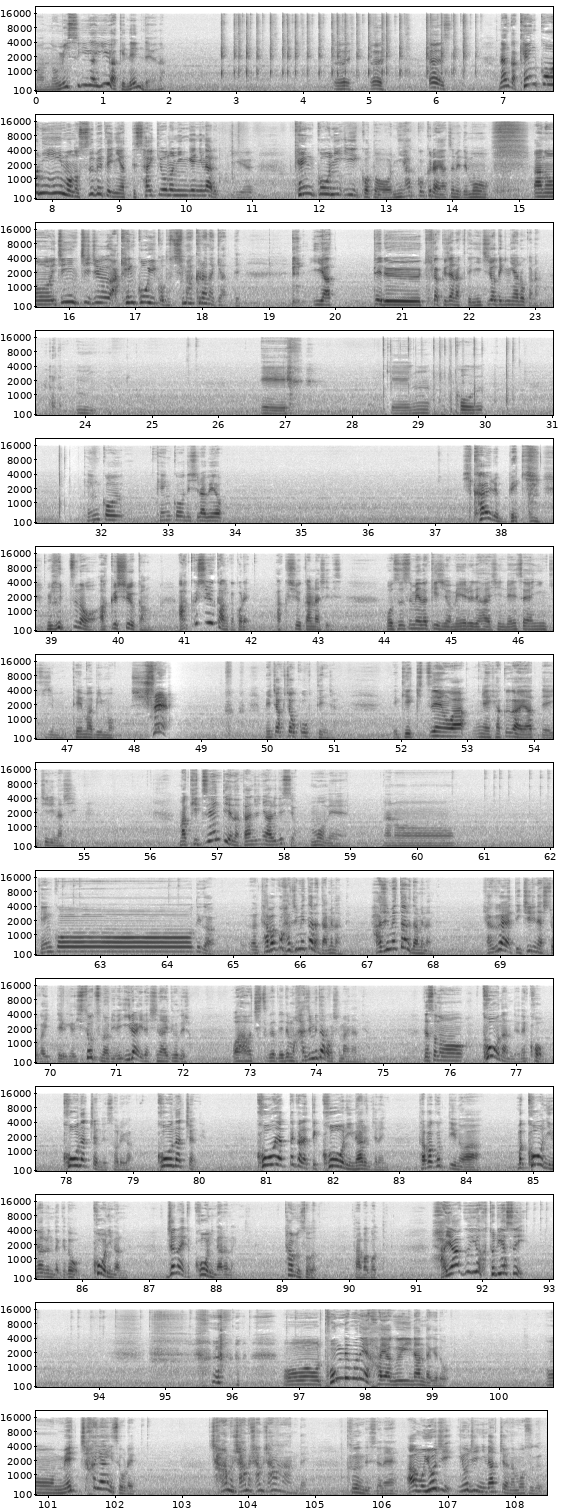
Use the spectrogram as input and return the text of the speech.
まあ飲みすぎがいいわけねえんだよな。おい、おい、おい。なんか健康にいいもの全てにやって最強の人間になるっていう健康にいいことを200個くらい集めてもあのー、一日中あ健康いいことしまくらなきゃってやってる企画じゃなくて日常的にやろうかなうんえー、健康健康健康で調べよう控えるべき 3つの悪習慣。悪習慣か、これ。悪習慣らしいです。おすすめの記事をメールで配信、連載や人気記事も、テーマ便も、しれ めちゃくちゃ怒ってんじゃん。喫煙は、ね、100害あって一理なし。まあ、喫煙っていうのは単純にあれですよ。もうね、あのー、健康っていうか、タバコ始めたらダメなんだよ。始めたらダメなんだよ。100がやって一理なしとか言ってるけど、一つの理でイライラしないってことでしょ。わあ、落ち着くって。でも始めたらおしまいなんだよ。で、その、こうなんだよね、こう。こうなっちゃうんだよ、それが。こうなっちゃうんだよ。こうやったからってこうになるんじゃないタバコっていうのは、まあ、こうになるんだけど、こうになるんだよ。じゃないとこうにならない。多分そうだと思う。タバコって。早食いは太りやすい。おとんでもねえ早食いなんだけど。おめっちゃ早いんですよ、俺。シャムシャムシャムシャームって食うんですよね。あ、もう4時、4時になっちゃうな、もうすぐ。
